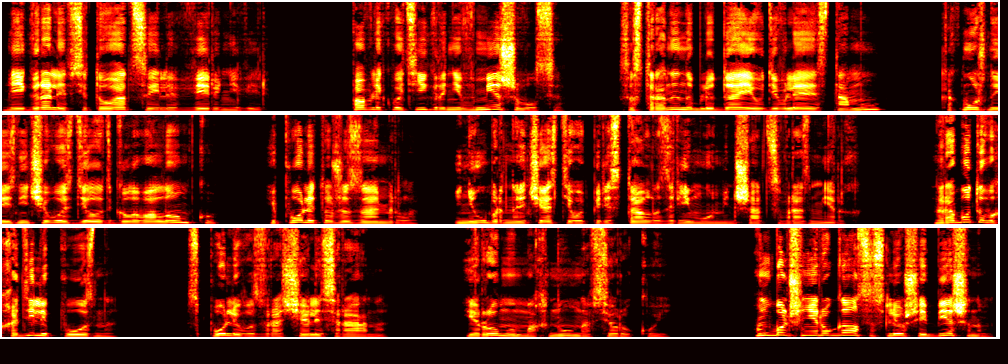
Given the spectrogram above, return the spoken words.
и играли в ситуации или в верю не верю. Павлик в эти игры не вмешивался, со стороны наблюдая и удивляясь тому, как можно из ничего сделать головоломку, и поле тоже замерло, и неубранная часть его перестала зримо уменьшаться в размерах. На работу выходили поздно, с поля возвращались рано, и Рома махнул на все рукой. Он больше не ругался с Лешей Бешеным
